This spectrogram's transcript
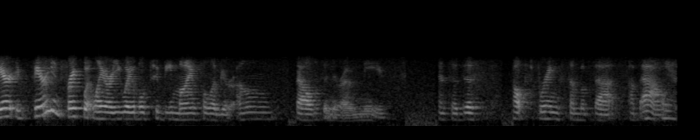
Very, very infrequently are you able to be mindful of your own selves and your own needs. And so this helps bring some of that about. yeah.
